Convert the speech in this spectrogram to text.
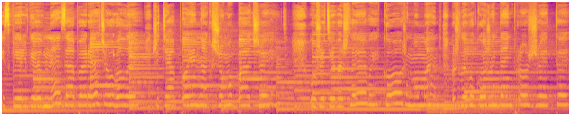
і скільки б не заперечували, життя по-інакшому бачить. У житті важливий кожен момент, важливо кожен день прожити.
